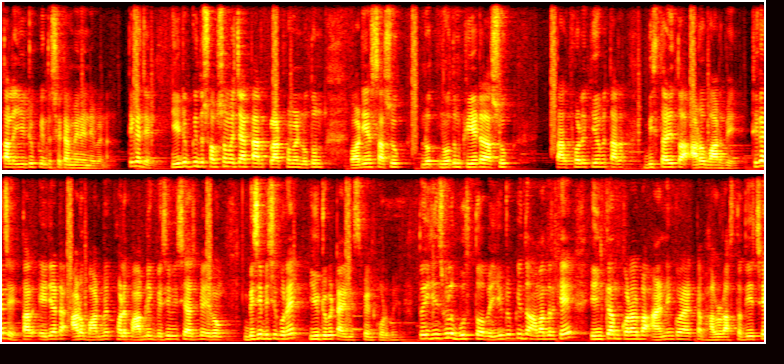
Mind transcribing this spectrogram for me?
তাহলে ইউটিউব কিন্তু সেটা মেনে নেবে না। ঠিক আছে? ইউটিউব কিন্তু সবসময় চায় তার প্ল্যাটফর্মে নতুন অডিয়েন্স আসুক নতুন ক্রিয়েটার আসুক তার ফলে কী হবে? তার বিস্তারিত আরও বাড়বে। ঠিক আছে? তার এরিয়াটা আরও বাড়বে, ফলে পাবলিক বেশি বেশি আসবে এবং বেশি বেশি করে ইউটিউবে টাইম স্পেন্ড করবে। তো এই জিনিসগুলো বুঝতে হবে। ইউটিউব কিন্তু আমাদেরকে ইনকাম করার বা আর্নিং করার একটা ভালো রাস্তা দিয়েছে।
